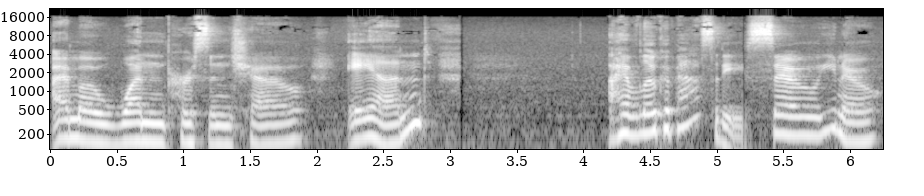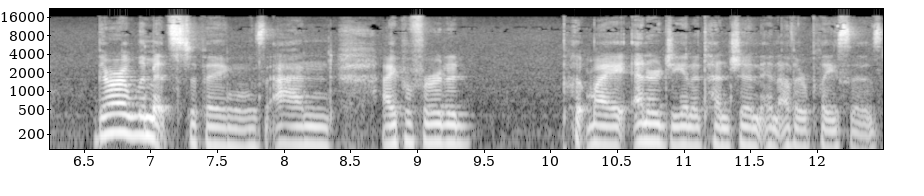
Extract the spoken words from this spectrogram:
I'm a one person show and I have low capacity. So, you know, there are limits to things and I prefer to put my energy and attention in other places.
